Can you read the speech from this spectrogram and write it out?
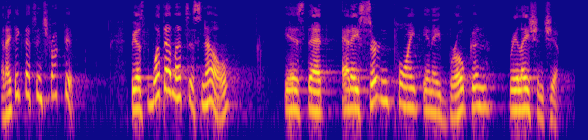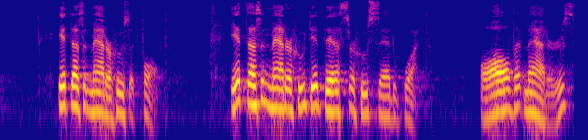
And I think that's instructive. Because what that lets us know is that at a certain point in a broken relationship, it doesn't matter who's at fault. It doesn't matter who did this or who said what. All that matters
